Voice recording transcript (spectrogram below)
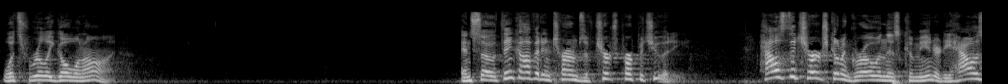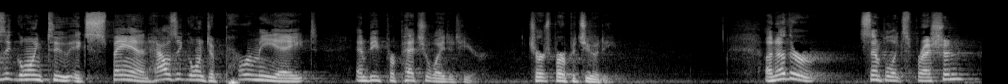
what's really going on. And so think of it in terms of church perpetuity. How's the church going to grow in this community? How is it going to expand? How is it going to permeate and be perpetuated here? Church perpetuity. Another simple expression,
